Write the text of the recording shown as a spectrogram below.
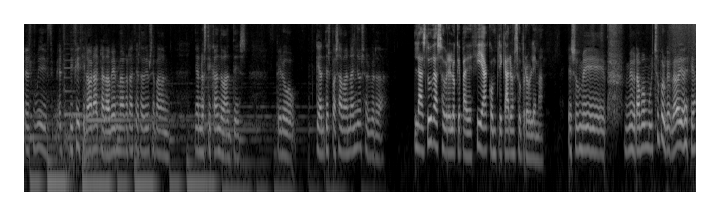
es muy difícil. Ahora cada vez más, gracias a Dios, se van diagnosticando antes. Pero que antes pasaban años es verdad. Las dudas sobre lo que padecía complicaron su problema. Eso me, me grabó mucho porque, claro, yo decía,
